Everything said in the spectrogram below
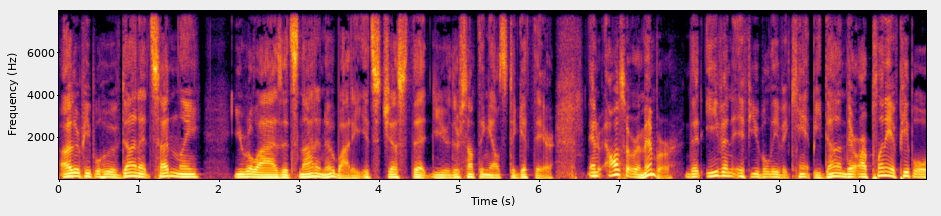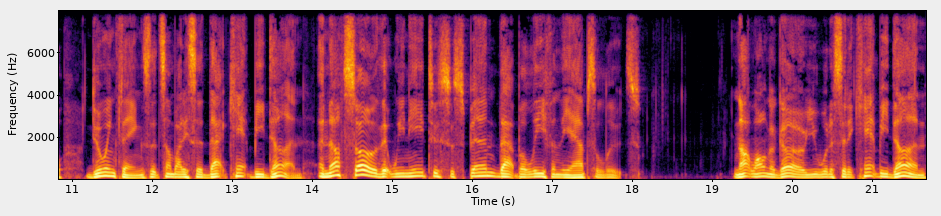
other people who have done it. Suddenly, you realize it's not a nobody. It's just that you there's something else to get there. And also remember that even if you believe it can't be done, there are plenty of people doing things that somebody said that can't be done. Enough so that we need to suspend that belief in the absolutes. Not long ago, you would have said it can't be done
